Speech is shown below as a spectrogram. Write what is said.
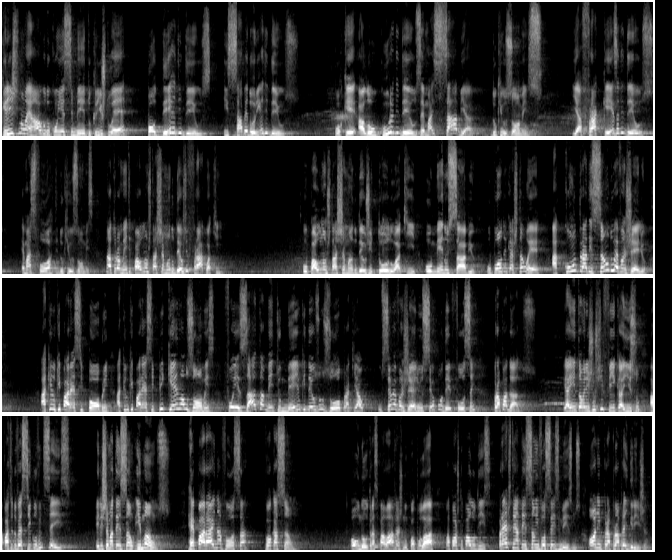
Cristo não é algo do conhecimento, Cristo é poder de Deus e sabedoria de Deus porque a loucura de Deus é mais sábia do que os homens, e a fraqueza de Deus é mais forte do que os homens. Naturalmente, Paulo não está chamando Deus de fraco aqui. O Paulo não está chamando Deus de tolo aqui, ou menos sábio. O ponto em questão é a contradição do evangelho. Aquilo que parece pobre, aquilo que parece pequeno aos homens, foi exatamente o meio que Deus usou para que o seu evangelho e o seu poder fossem propagados. E aí então ele justifica isso a partir do versículo 26. Ele chama atenção, irmãos, reparai na vossa vocação. Ou, em outras palavras, no popular, o apóstolo Paulo diz: prestem atenção em vocês mesmos, olhem para a própria igreja.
